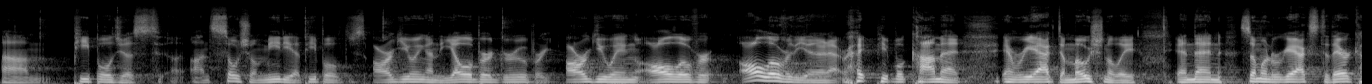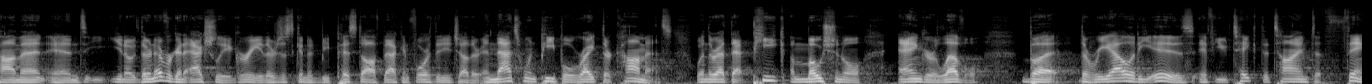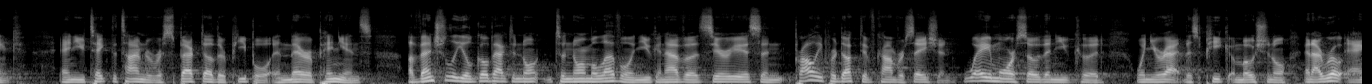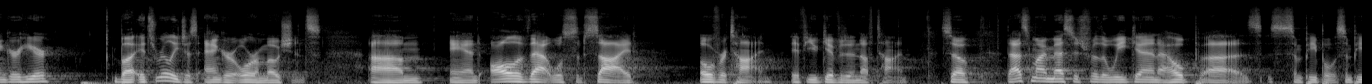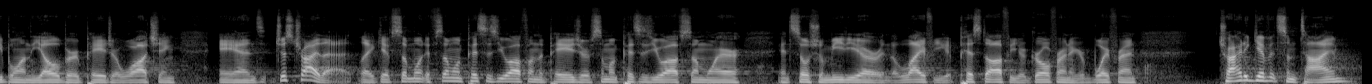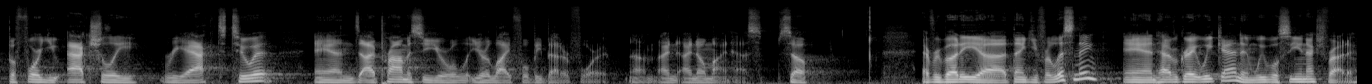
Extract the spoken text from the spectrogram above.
um, people just uh, on social media, people just arguing on the Yellowbird group or arguing all over all over the internet, right? People comment and react emotionally, and then someone reacts to their comment, and you know they're never going to actually agree. They're just going to be pissed off back and forth at each other, and that's when people write their comments when they're at that peak emotional anger level. But the reality is, if you take the time to think and you take the time to respect other people and their opinions, eventually you'll go back to, to normal level and you can have a serious and probably productive conversation, way more so than you could when you're at this peak emotional. And I wrote anger here, but it's really just anger or emotions. Um, and all of that will subside over time if you give it enough time. So that's my message for the weekend. I hope uh, some people some people on the Yellowbird page are watching and just try that. Like if someone if someone pisses you off on the page or if someone pisses you off somewhere in social media or in the life, you get pissed off at your girlfriend or your boyfriend, try to give it some time before you actually react to it. And I promise you, your your life will be better for it. Um, I, I know mine has. So Everybody, uh, thank you for listening and have a great weekend, and we will see you next Friday.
